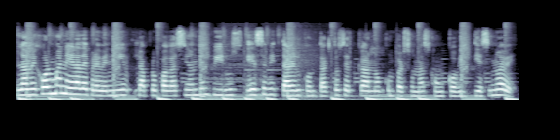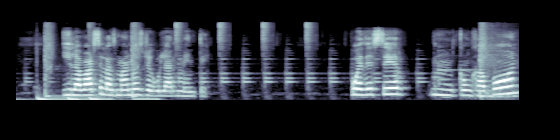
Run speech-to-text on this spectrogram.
La mejor manera de prevenir la propagación del virus es evitar el contacto cercano con personas con COVID-19 y lavarse las manos regularmente. Puede ser mm, con jabón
